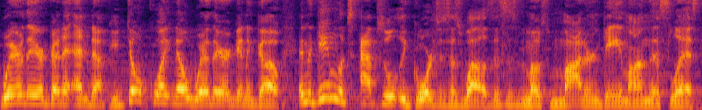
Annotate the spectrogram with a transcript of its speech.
where they are going to end up. You don't quite know where they are going to go. And the game looks absolutely gorgeous as well as this is the most modern game on this list.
